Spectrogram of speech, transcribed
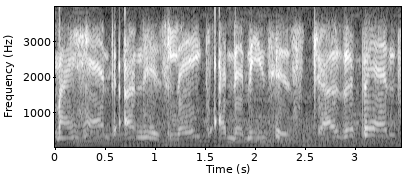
my hand on his leg underneath his trouser pants,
